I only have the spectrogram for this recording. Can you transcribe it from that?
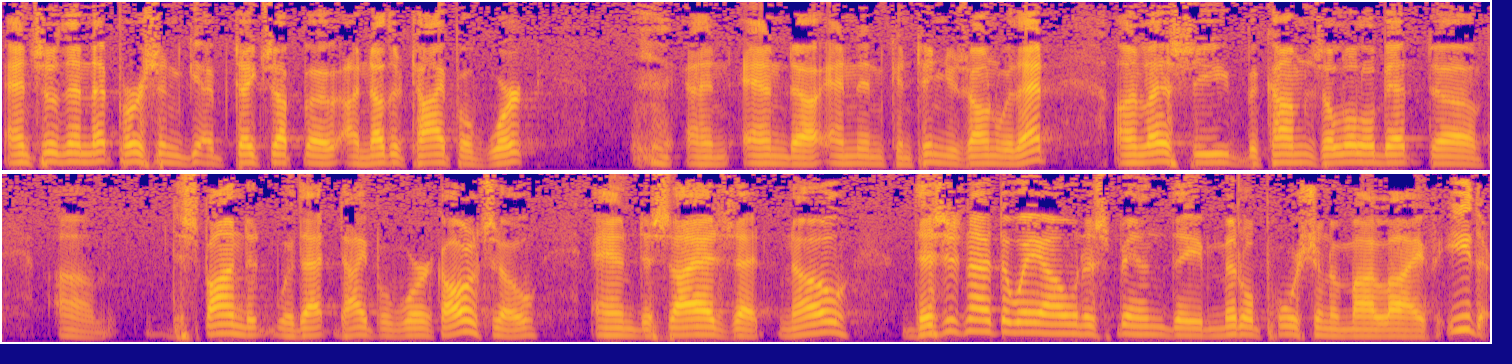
And so then that person takes up uh, another type of work and, and, uh, and then continues on with that unless he becomes a little bit, uh, um, despondent with that type of work also and decides that no, this is not the way I want to spend the middle portion of my life either.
